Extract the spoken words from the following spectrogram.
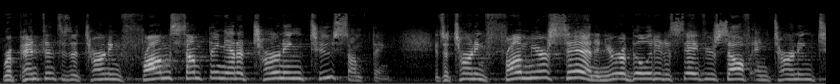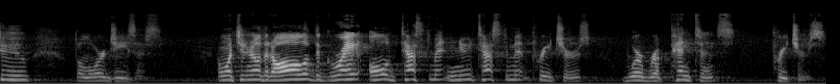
Repentance is a turning from something and a turning to something. It's a turning from your sin and your ability to save yourself and turning to the Lord Jesus. I want you to know that all of the great Old Testament and New Testament preachers were repentance preachers.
